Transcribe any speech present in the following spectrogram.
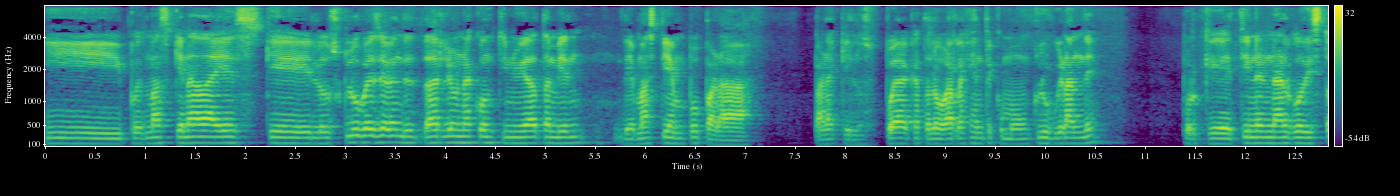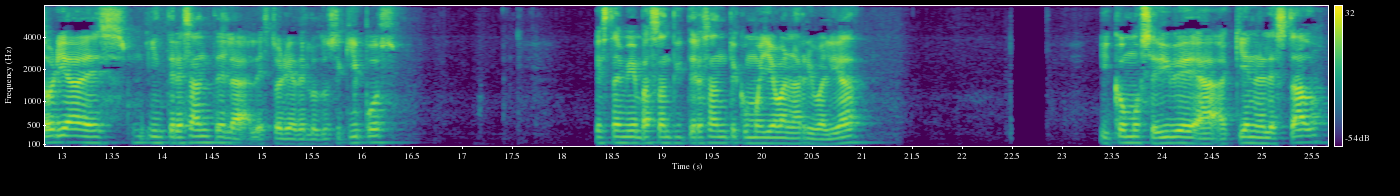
Y pues más que nada es que los clubes deben de darle una continuidad también de más tiempo para, para que los pueda catalogar la gente como un club grande. Porque tienen algo de historia, es interesante la, la historia de los dos equipos es también bastante interesante cómo llevan la rivalidad y cómo se vive aquí en el estado,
